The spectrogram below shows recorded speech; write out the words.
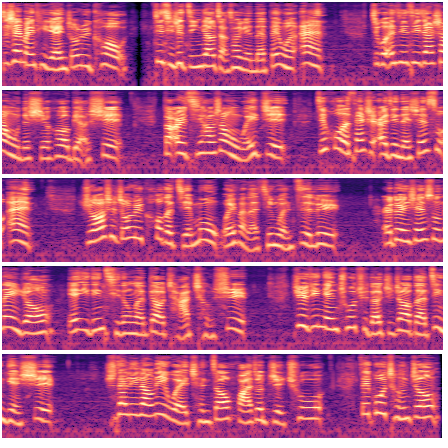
资深媒体人周玉蔻近期是紧咬奖项员的绯闻案，结果 NCC 在上午的时候表示。到二十七号上午为止，接获了三十二件的申诉案，主要是周玉蔻的节目违反了新闻自律，而对申诉内容也已经启动了调查程序。至于今年初取得执照的镜电视，时代力量立委陈昭华就指出，在过程中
